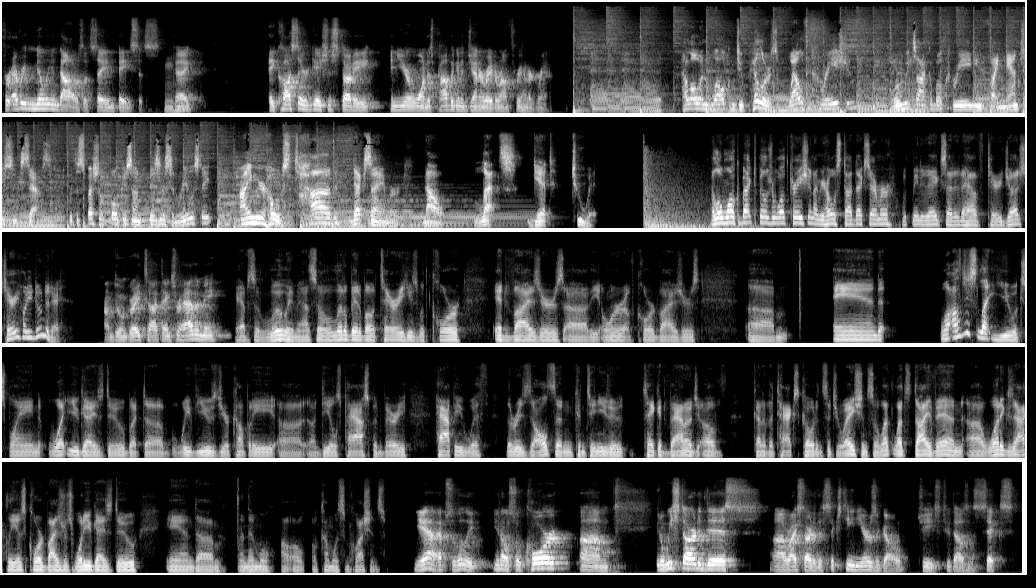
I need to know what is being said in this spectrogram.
for every million dollars, let's say in basis, mm-hmm. okay, a cost segregation study in year one is probably going to generate around 300 grand. Hello and welcome to Pillars of Wealth Creation, where we talk about creating financial success with a special focus on business and real estate. I'm your host, Todd Dexheimer. Now, let's get to it. Hello and welcome back to Pillars of Wealth Creation. I'm your host, Todd Dexheimer. With me today, excited to have Terry Judge. Terry, how are you doing today? I'm doing great, Todd. Thanks for having me. Absolutely, man. So a little bit about Terry. He's with Core Advisors, uh, the owner of Core Advisors. Um, and well, I'll just let you explain what you guys do, but uh, we've used your company, uh, uh Deals Past, been very happy with the results and continue to take advantage of kind of the tax code and situation. So let let's dive in. Uh, what exactly is Core Advisors? What do you guys do? And um, and then we'll I'll, I'll come with some questions. Yeah, absolutely. You know, so Core, um, you know, we started this. Uh, where I started this 16 years ago. Geez, 2006.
